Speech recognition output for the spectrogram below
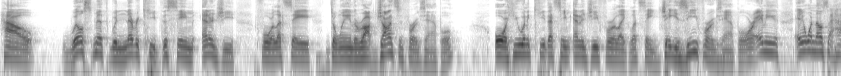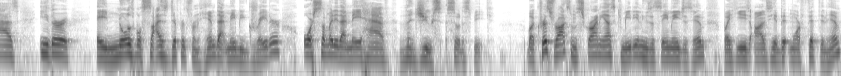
how Will Smith would never keep this same energy for, let's say, Dwayne The Rock Johnson, for example. Or he wouldn't keep that same energy for, like, let's say Jay Z, for example, or any anyone else that has either a noticeable size difference from him that may be greater, or somebody that may have the juice, so to speak. But Chris Rock's some scrawny ass comedian who's the same age as him, but he's obviously a bit more fit than him.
